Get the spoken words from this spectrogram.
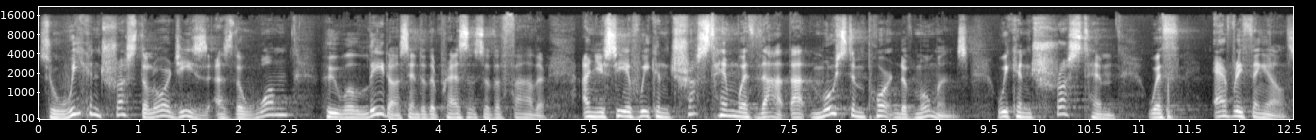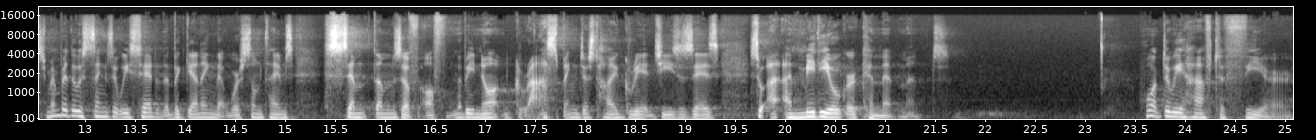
So we can trust the Lord Jesus as the one who will lead us into the presence of the Father. And you see, if we can trust him with that, that most important of moments, we can trust him with everything else. Remember those things that we said at the beginning that were sometimes symptoms of, of maybe not grasping just how great Jesus is? So, a, a mediocre commitment. What do we have to fear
